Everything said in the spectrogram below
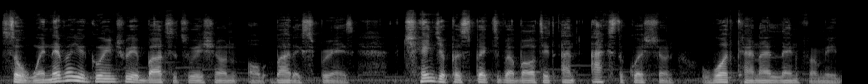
So, whenever you're going through a bad situation or bad experience, change your perspective about it and ask the question, What can I learn from it?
